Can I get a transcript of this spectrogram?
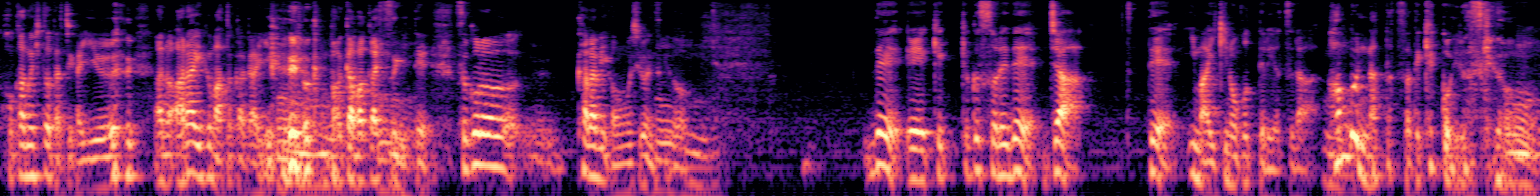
他の人たちが言う あのアライグマとかが言うのがバカバカしすぎて、そこの絡みが面白いんですけど、うん。で、えー結局それでじゃあつって今生き残ってるやつら、うん。半分になったって言ったって結構いるんですけど、うん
